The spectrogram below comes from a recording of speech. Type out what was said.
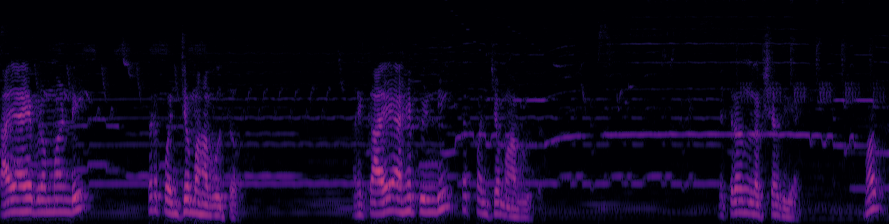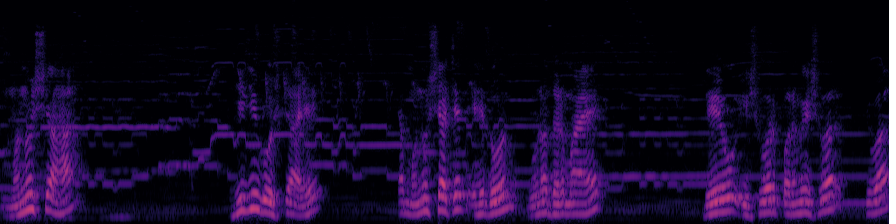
काय आहे ब्रह्मांडी? तर पंचमहाभूत. आणि काय आहे पिंडी? तर पंचमहाभूत. मित्रांनो लक्षात घ्या. मग मनुष्य हा ही जी गोष्ट आहे त्या मनुष्याचेच हे दोन गुणधर्म आहेत. देव ईश्वर परमेश्वर किंवा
